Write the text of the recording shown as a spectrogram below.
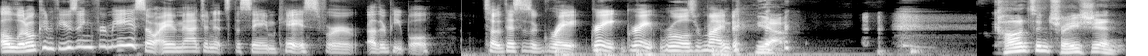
a little confusing for me, so I imagine it's the same case for other people. So this is a great great great rules reminder. Yeah. Concentration.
